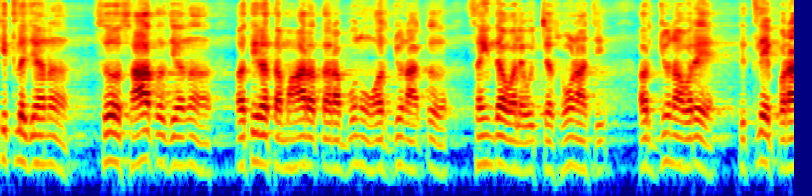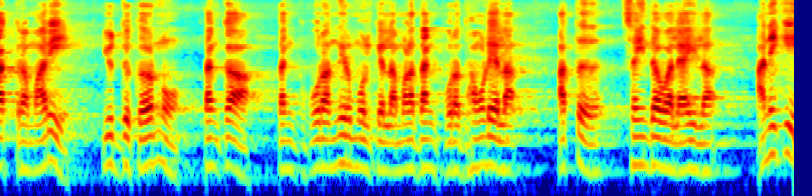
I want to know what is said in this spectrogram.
कितले जन स सात जन अतिरथ महारथ राबून अर्जुनाक सैंदवाले वच्चे सोणाची अर्जुना वरे तितले पराक्रमारी युद्ध करून तांकां तांकां पुरो निर्मूल केला म्हळ्यार तांकां पुरो धांवडेला आत सैंदवाले आयला आनीकी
